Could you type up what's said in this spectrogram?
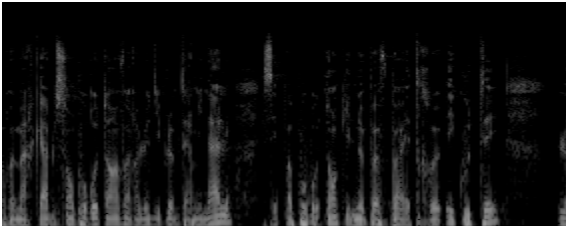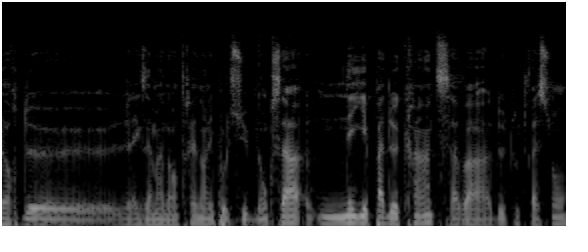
remarquable sans pour autant avoir le diplôme terminal. C'est pas pour autant qu'ils ne peuvent pas être écoutés lors de, l'examen d'entrée dans les pôles sub. Donc ça, n'ayez pas de crainte, ça va de toute façon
